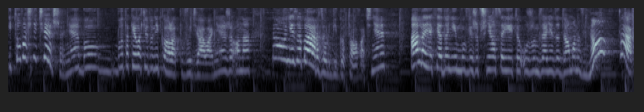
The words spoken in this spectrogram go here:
i to właśnie cieszy, nie? Bo, bo tak jak właśnie to Nikola powiedziała, nie? Że ona no nie za bardzo lubi gotować, nie? Ale jak ja do niej mówię, że przyniosę jej to urządzenie do domu, ona mówi, no tak.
